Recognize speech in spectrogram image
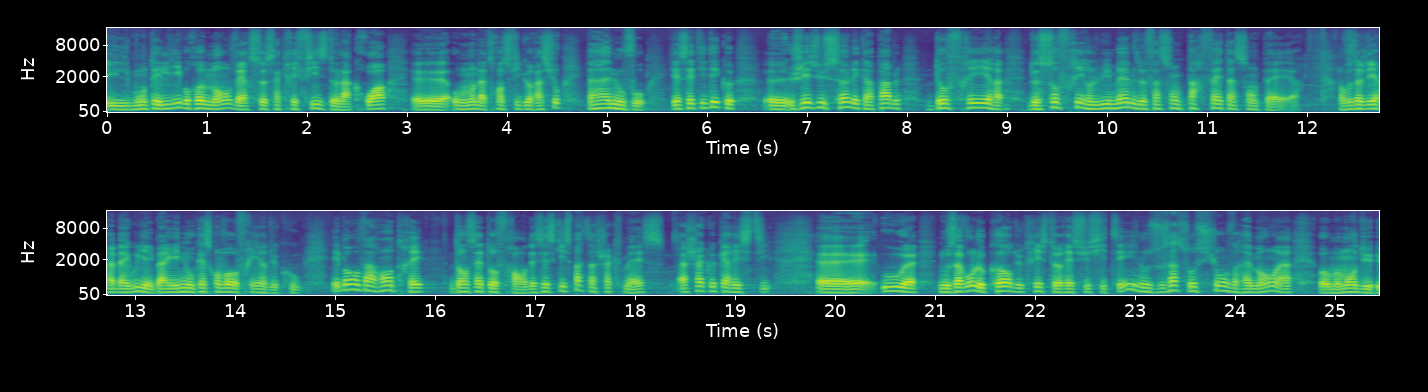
il montait librement vers ce sacrifice de la croix au moment de la transfiguration. Ben, à nouveau, il y a cette idée que Jésus seul est capable d'offrir, de s'offrir lui-même de façon parfaite à son Père. Alors vous allez dire, eh ben oui, eh ben et nous, qu'est-ce qu'on va offrir du coup? Eh ben on va rentrer dans cette offrande. Et c'est ce qui se passe à chaque messe, à chaque Eucharistie, euh, où euh, nous avons le corps du Christ ressuscité. Et nous nous associons vraiment hein, au moment du,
